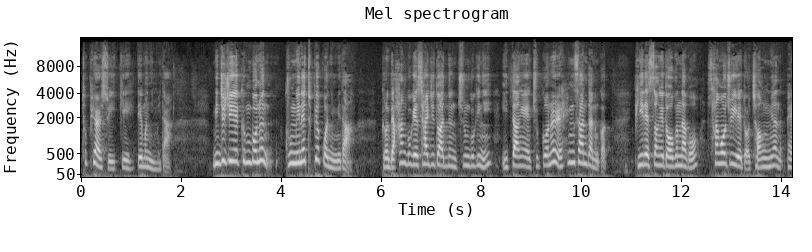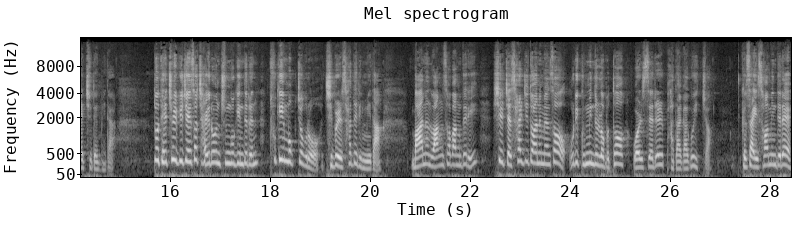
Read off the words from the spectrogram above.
투표할 수 있기 때문입니다. 민주주의의 근본은 국민의 투표권입니다. 그런데 한국에 살지도 않는 중국인이 이 땅의 주권을 행사한다는 것, 비례성에도 어긋나고 상호주의에도 정면 배치됩니다. 또 대출 규제에서 자유로운 중국인들은 투기 목적으로 집을 사들입니다. 많은 왕서방들이 실제 살지도 않으면서 우리 국민들로부터 월세를 받아가고 있죠. 그 사이 서민들의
